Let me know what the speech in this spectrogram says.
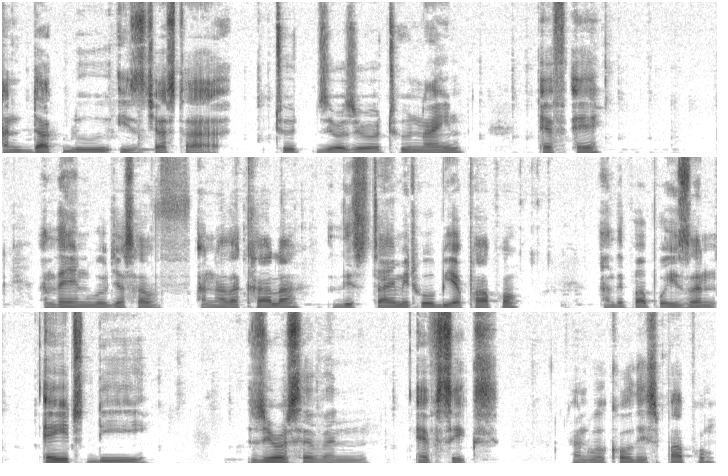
And dark blue is just uh, 20029 FA and then we'll just have another color. This time it will be a purple. And the purple is an 8D07 F6 and we'll call this purple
